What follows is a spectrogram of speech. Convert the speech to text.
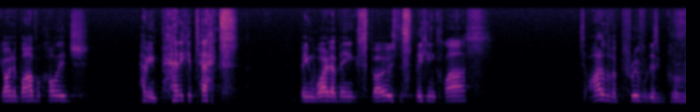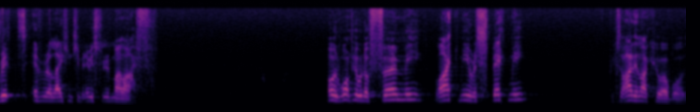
Going to Bible college, having panic attacks, being worried about being exposed to speaking class. This idol of approval just gripped every relationship and every sphere of my life. I would want people to affirm me, like me, respect me because I didn't like who I was.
